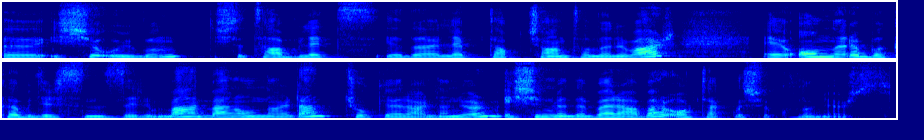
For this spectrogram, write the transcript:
e, işe uygun işte tablet ya da laptop çantaları var. E, onlara bakabilirsiniz derim ben. Ben onlardan çok yararlanıyorum. Eşimle de beraber ortaklaşa kullanıyoruz.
